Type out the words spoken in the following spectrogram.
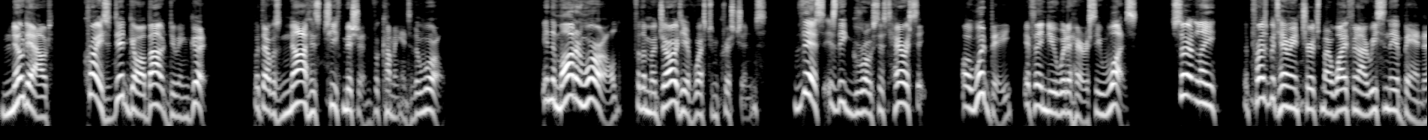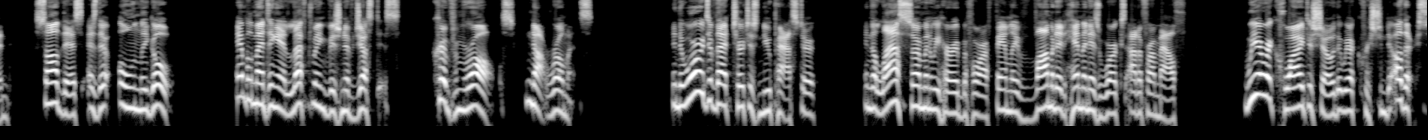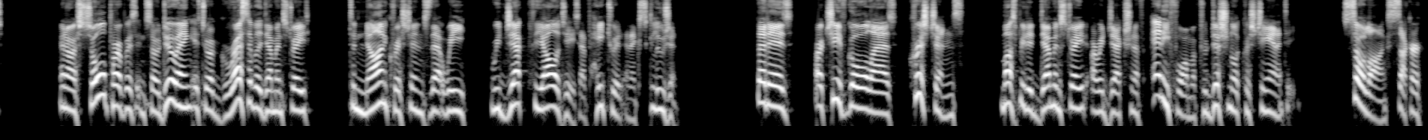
No doubt, Christ did go about doing good, but that was not his chief mission for coming into the world. In the modern world, for the majority of Western Christians, this is the grossest heresy or would be if they knew what a heresy was. Certainly, the Presbyterian church my wife and I recently abandoned saw this as their only goal implementing a left wing vision of justice, cribbed from Rawls, not Romans. In the words of that church's new pastor, in the last sermon we heard before our family vomited him and his works out of our mouth, we are required to show that we are Christian to others. And our sole purpose in so doing is to aggressively demonstrate to non Christians that we reject theologies of hatred and exclusion. That is, our chief goal as Christians must be to demonstrate our rejection of any form of traditional Christianity. So long, sucker.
